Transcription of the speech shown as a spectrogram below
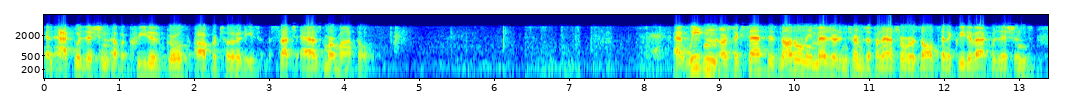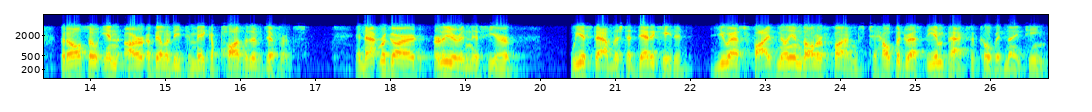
and acquisition of accretive growth opportunities such as Marmato. At Wheaton, our success is not only measured in terms of financial results and accretive acquisitions, but also in our ability to make a positive difference. In that regard, earlier in this year, we established a dedicated $5 million fund to help address the impacts of COVID-19,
